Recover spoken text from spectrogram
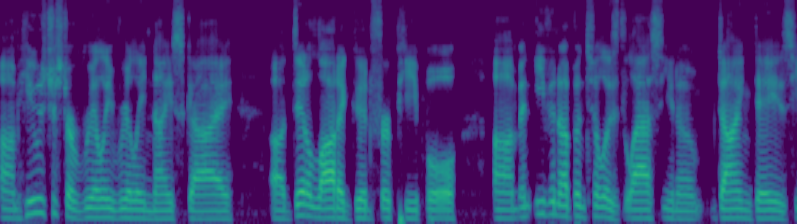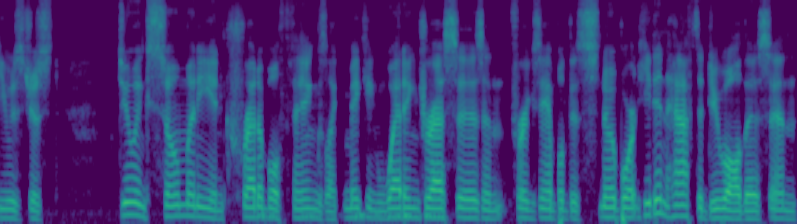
um he was just a really really nice guy uh did a lot of good for people um and even up until his last you know dying days he was just doing so many incredible things like making wedding dresses and for example this snowboard he didn't have to do all this and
